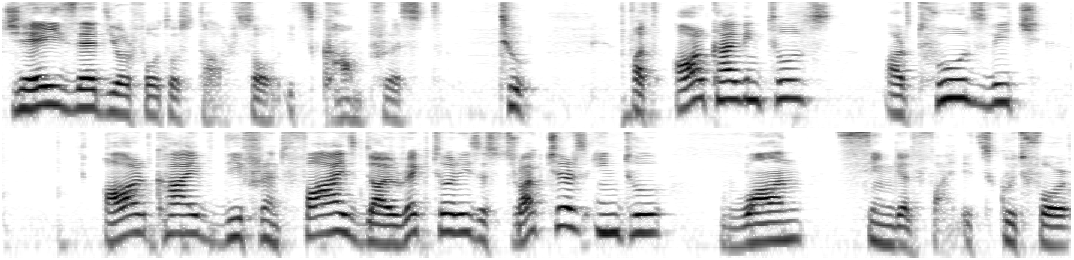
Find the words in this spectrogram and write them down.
GZ your photos tar, so it's compressed too. But archiving tools are tools which archive different files, directories, structures into one single file. It's good for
